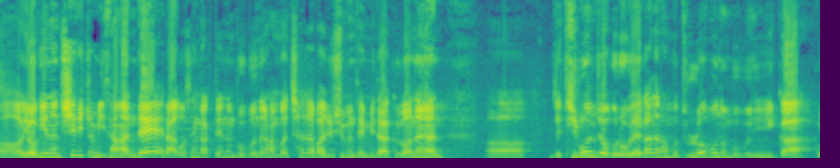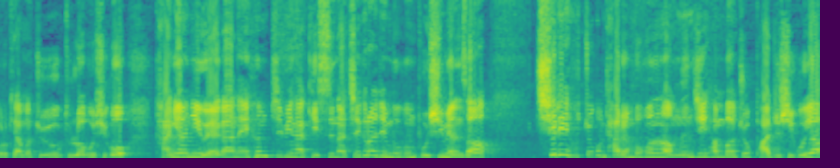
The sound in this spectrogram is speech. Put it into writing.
어, 여기는 칠이 좀 이상한데? 라고 생각되는 부분을 한번 찾아봐 주시면 됩니다. 그거는 어, 이제 기본적으로 외관을 한번 둘러보는 부분이니까 그렇게 한번 쭉 둘러보시고 당연히 외관에 흠집이나 기스나 찌그러진 부분 보시면서 칠이 조금 다른 부분은 없는지 한번 쭉 봐주시고요.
